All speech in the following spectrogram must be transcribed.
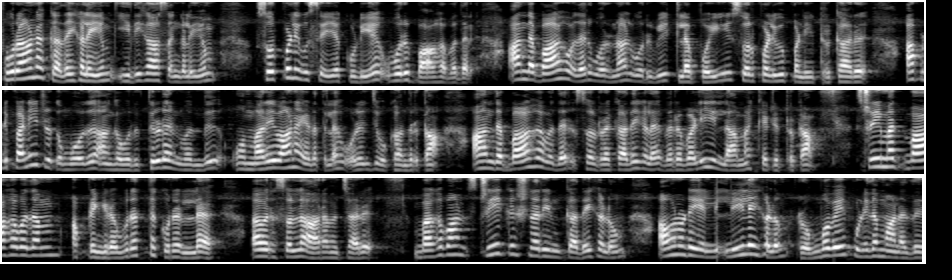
புராண கதைகளையும் இதிகாசங்களையும் சொற்பொழிவு செய்யக்கூடிய ஒரு பாகவதர். அந்த பாகவதர் ஒரு நாள் ஒரு வீட்டில் போய் சொற்பொழிவு பண்ணிகிட்ருக்காரு அப்படி பண்ணிகிட்டு இருக்கும்போது அங்கே ஒரு திருடன் வந்து மறைவான இடத்துல ஒளிஞ்சு உட்காந்துருக்கான் அந்த பாகவதர் சொல்கிற கதைகளை வேறு வழி இல்லாமல் கேட்டுட்ருக்கான். ஸ்ரீமத் பாகவதம் அப்படிங்கிற உரத்த குரலில் அவர் சொல்ல ஆரம்பித்தார் பகவான் ஸ்ரீகிருஷ்ணரின் கதைகளும் அவனுடைய லீலைகளும் ரொம்பவே புனிதமானது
